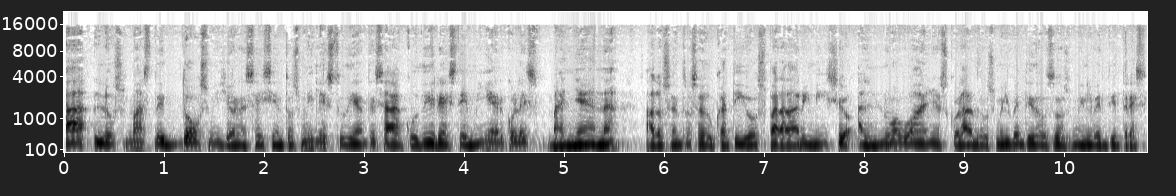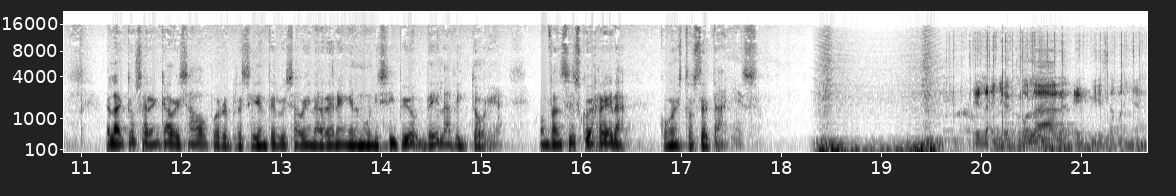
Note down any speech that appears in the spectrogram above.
a los más de 2.600.000 estudiantes a acudir este miércoles, mañana, a los centros educativos para dar inicio al nuevo año escolar 2022-2023. El acto será encabezado por el presidente Luis Abinader en el municipio de La Victoria. Juan Francisco Herrera con estos detalles. El año escolar empieza mañana.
